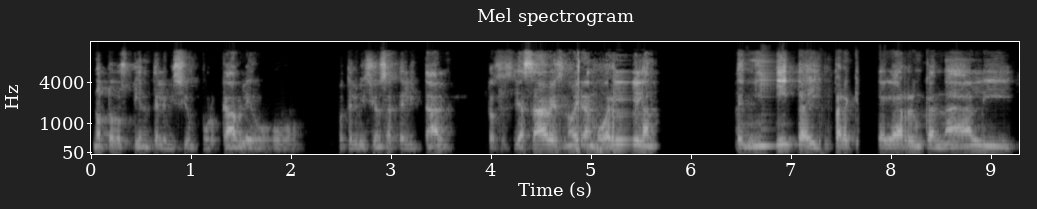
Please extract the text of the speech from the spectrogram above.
no todos tienen televisión por cable o, televisión satelital. Entonces, ya sabes, ¿no? Ir a moverle la antenita y para que agarre un canal y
